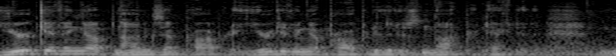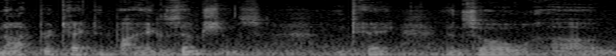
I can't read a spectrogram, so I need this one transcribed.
You're giving up non exempt property. You're giving up property that is not protected, not protected by exemptions. Okay? And so um,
